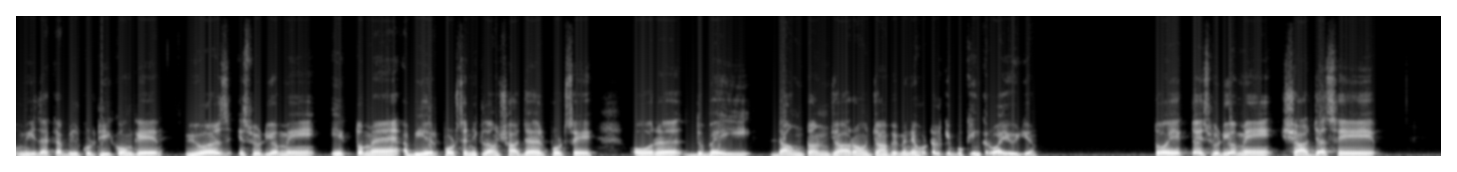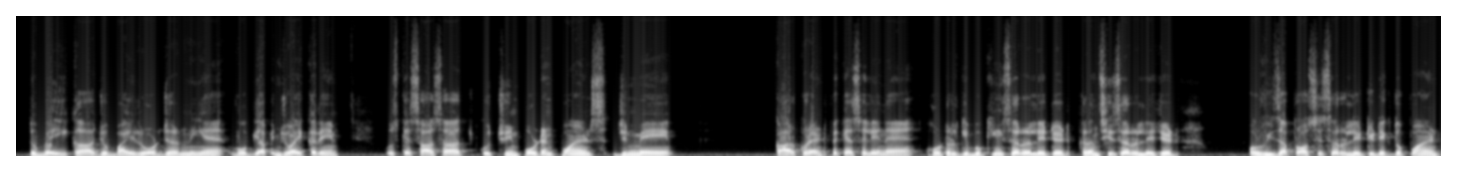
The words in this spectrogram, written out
امید ہے کہ بالکل ٹھیک ہوں گے۔ ویورز، اس ویڈیو میں ایک تو میں ابھی ایئرپورٹ سے نکلا ہوں شارجہ ایئرپورٹ سے، اور دبئی ڈاؤن ٹاؤن جا رہا ہوں، جہاں پہ میں نے ہوٹل کی بکنگ کروائی ہوئی ہے۔ تو ایک تو اس ویڈیو میں شارجہ سے دبئی کا جو بائی روڈ جرنی ہے، وہ بھی آپ انجوائے کریں۔ اس کے ساتھ ساتھ کچھ امپورٹنٹ پوائنٹس جن میں کار کو رینٹ پہ کیسے لینا ہے، ہوٹل کی بکنگ سے ریلیٹڈ کرنسی سے ریلیٹڈ اور ویزا پروسیس سے ریلیٹڈ ایک دو پوائنٹ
